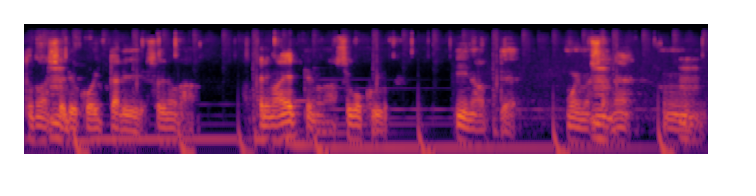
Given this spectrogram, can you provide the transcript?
友達と旅行行ったり、そういうのが当たり前っていうのがすごくいいなって思いましたね。うん。うん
